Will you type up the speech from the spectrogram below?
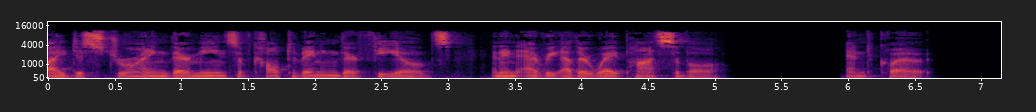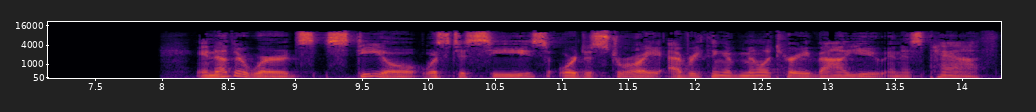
by destroying their means of cultivating their fields and in every other way possible. In other words, Steele was to seize or destroy everything of military value in his path,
